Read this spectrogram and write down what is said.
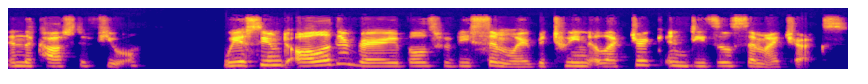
and the cost of fuel. We assumed all other variables would be similar between electric and diesel semi trucks.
